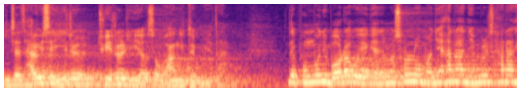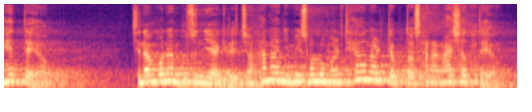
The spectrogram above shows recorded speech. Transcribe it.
이제 다윗의 일을 뒤를 이어서 왕이 됩니다. 근데 본문이 뭐라고 얘기하냐면 솔로몬이 하나님을 사랑했대요. 지난번에 무슨 이야기를 했죠? 하나님이 솔로몬을 태어날 때부터 사랑하셨대요.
